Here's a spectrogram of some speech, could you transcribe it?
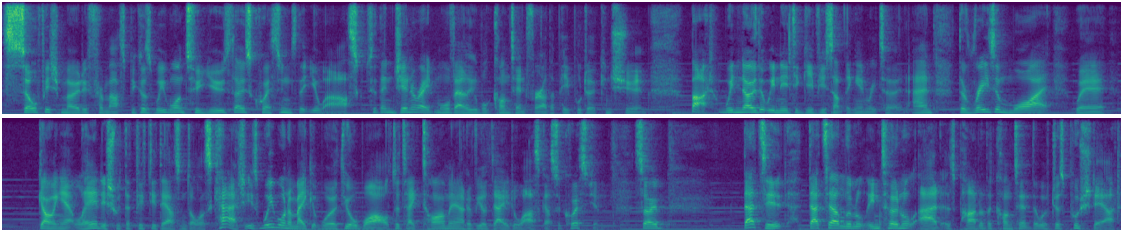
selfish motive from us because we want to use those questions that you ask to then generate more valuable content for other people to consume. But we know that we need to give you something in return. And the reason why we're going outlandish with the $50,000 cash is we want to make it worth your while to take time out of your day to ask us a question. So that's it. That's our little internal ad as part of the content that we've just pushed out.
